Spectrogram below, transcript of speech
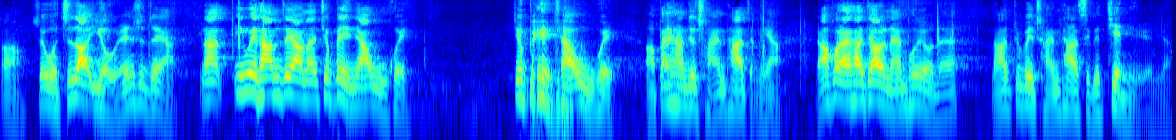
啊，所以我知道有人是这样。那因为他们这样呢，就被人家误会，就被人家误会啊。班上就传他怎么样，然后后来她交了男朋友呢，然后就被传她是个贱女人这样。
